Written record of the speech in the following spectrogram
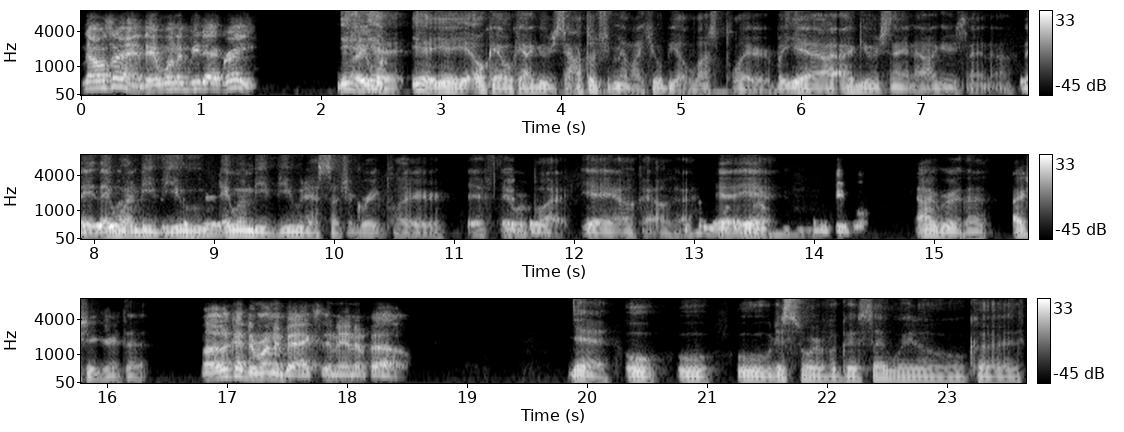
No, I'm saying they want to be that great. Yeah, like, yeah, yeah, yeah, yeah. Okay, okay. I get what you're saying. I thought you meant like he'll be a less player, but yeah, I, I get what you're saying now. I get what you're saying now. They they wouldn't be viewed. They wouldn't be viewed as such a great player if they were black. Yeah, yeah. Okay, okay. Yeah, yeah. People. I agree with that. I actually agree with that. Well, look at the running backs in the NFL. Yeah. Oh, oh, oh. This is sort of a good segue though, because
